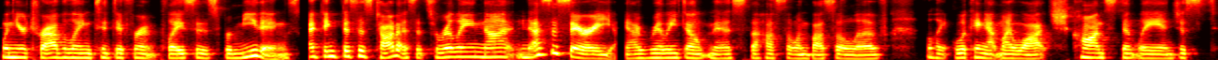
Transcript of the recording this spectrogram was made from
when you're traveling to different places for meetings, I think this has taught us it's really not necessary. I really don't miss the hustle and bustle of like looking at my watch constantly and just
